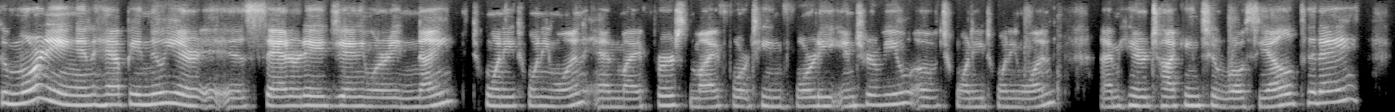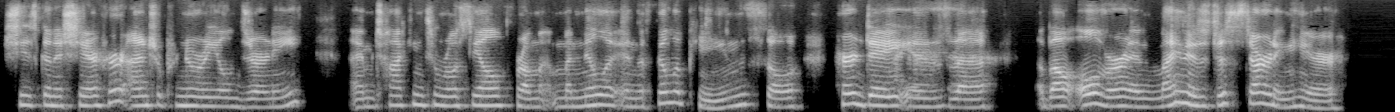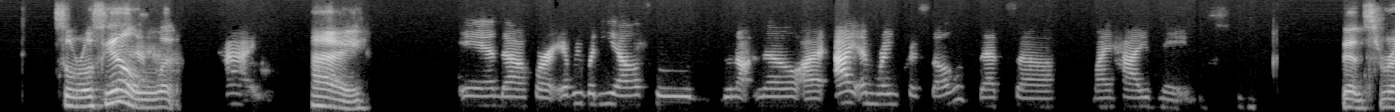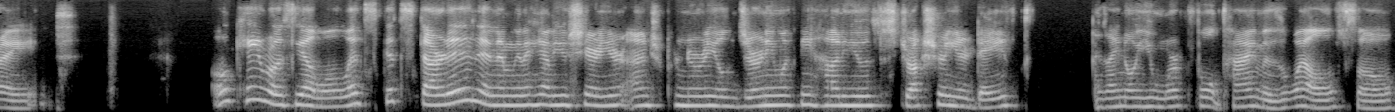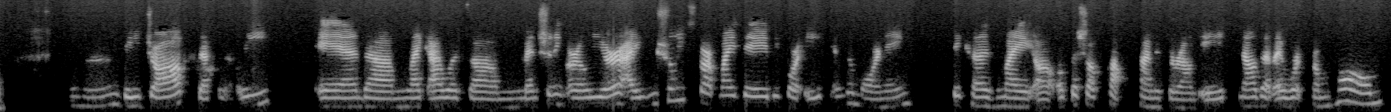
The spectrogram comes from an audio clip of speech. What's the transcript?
Good morning and Happy New Year. It is Saturday, January 9th, 2021, and my first My 1440 interview of 2021. I'm here talking to Rosiel today. She's going to share her entrepreneurial journey. I'm talking to Rosiel from Manila in the Philippines. So her day is uh, about over and mine is just starting here. So Rosiel, Hi. And uh, for everybody else who do not know, I, I am Rain Crystal. That's uh, my hive name. That's right. Okay, Rosiel, well, let's get started. And I'm going to have you share your entrepreneurial journey with me. How do you structure your days? As I know you work full time as well. So, mm-hmm. day job, definitely. And um, like I was um, mentioning earlier, I usually start my day before 8 in the morning because my uh, official clock time is around 8. Now that I work from home,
